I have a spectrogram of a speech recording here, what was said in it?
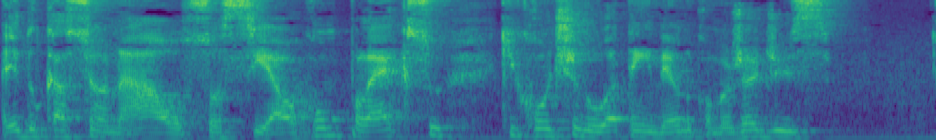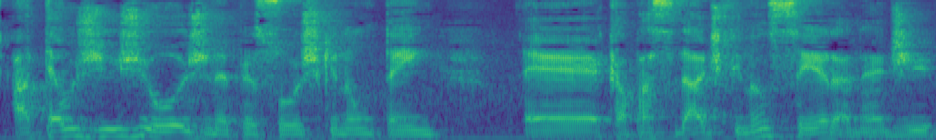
educacional, social complexo que continua atendendo, como eu já disse, até os dias de hoje, né? Pessoas que não têm é, capacidade financeira, né? De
